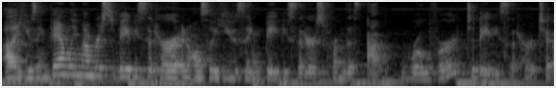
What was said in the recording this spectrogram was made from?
uh, using family members to babysit her, and also using babysitters from this app Rover to babysit her too.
